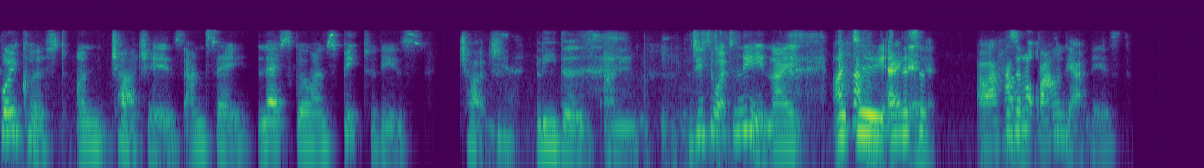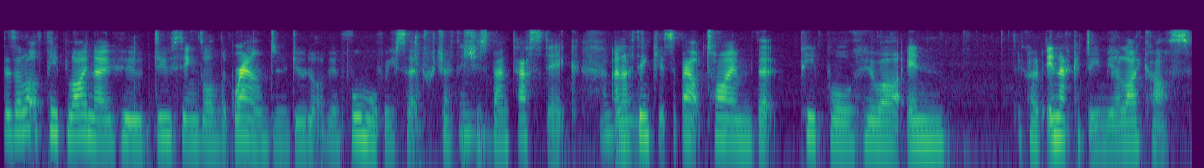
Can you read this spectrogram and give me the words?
focused on churches and say let's go and speak to these church Yeah. leaders and do you see what I mean? Like I haven't do, and there's a- it, or I there's a lot of found it at least. There's a lot of people I know who do things on the ground and do a lot of informal research, which I think is Mhm. fantastic. And I Mhm. think it's about time that people who are in kind of in academia, like us,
